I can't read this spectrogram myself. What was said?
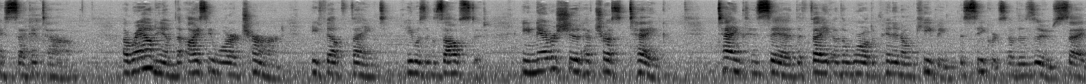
a second time. Around him, the icy water churned. He felt faint. He was exhausted. He never should have trusted Tank. Tank has said the fate of the world depended on keeping the secrets of the zoo safe.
